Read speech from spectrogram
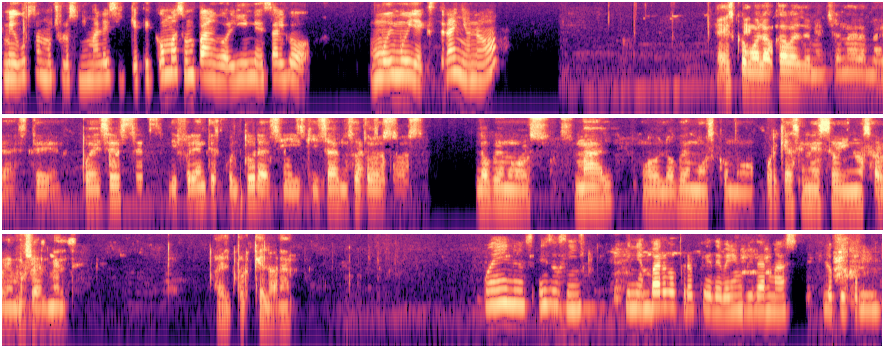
me gustan mucho los animales y que te comas un pangolín es algo muy, muy extraño, ¿no? Es como lo acabas de mencionar, amiga, este, pues es diferentes culturas y quizás nosotros lo vemos mal o lo vemos como por qué hacen eso y no sabemos realmente el por qué lo harán. Bueno, eso sí. Sin embargo, creo que deberían cuidar más lo que comen.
